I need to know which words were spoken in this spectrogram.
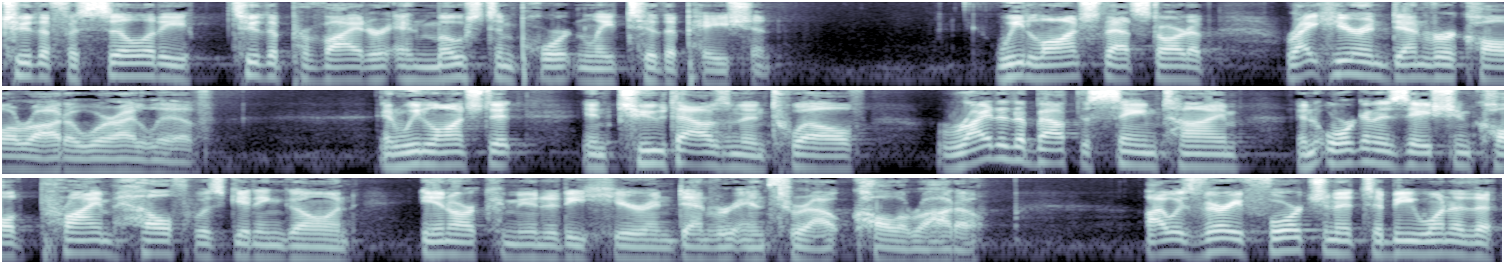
to the facility, to the provider, and most importantly, to the patient. We launched that startup right here in Denver, Colorado, where I live. And we launched it in 2012, right at about the same time an organization called Prime Health was getting going in our community here in Denver and throughout Colorado. I was very fortunate to be one of the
